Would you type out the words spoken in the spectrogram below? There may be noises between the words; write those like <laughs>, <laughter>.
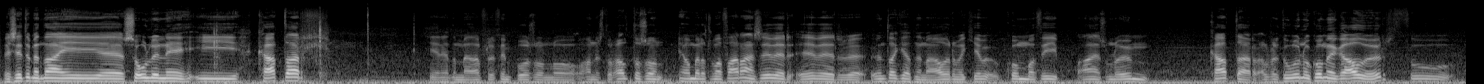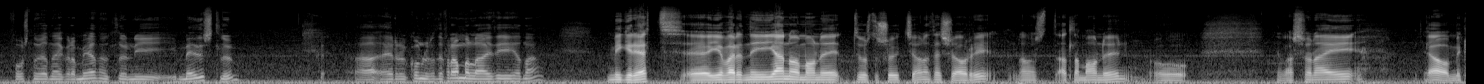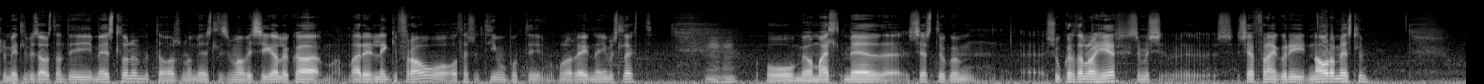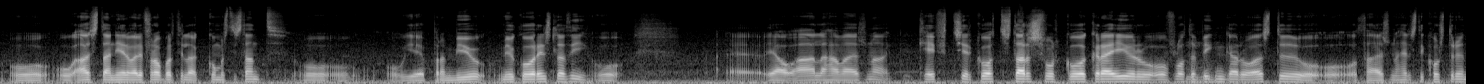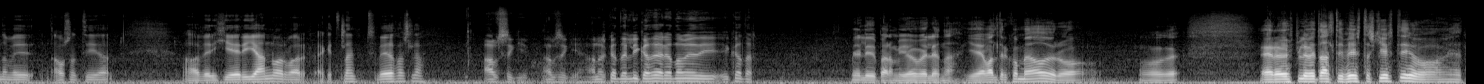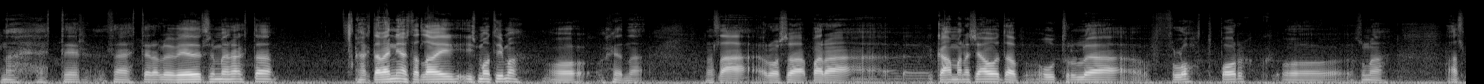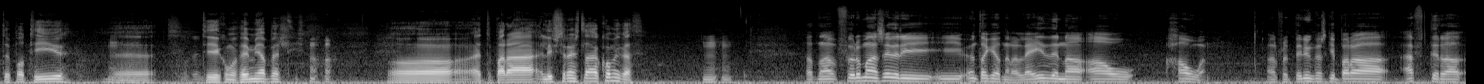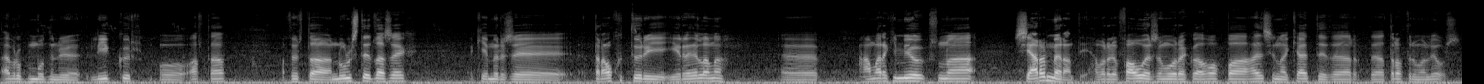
Við sittum hérna í eh, sólinni í Katar. Ég er hérna með Alfred Fimboðsson og Hannes Stór Haldursson. Hjá mér ætlum að fara aðeins yfir, yfir undakjarnina áður en við komum að því aðeins svona um Katar. Alfred, þú er nú komið eitthvað áður. Þú fóst nú hérna einhverja meðhundlun í, í meðslum. Það eru komin svolítið framalega í því hérna. Mikið rétt. Eh, Ég var hérna í janúarmánuði 2017 á þessu ári, náðast alla mánuðin og ég var svona í já, miklu millibins ástandi í meðslunum. Þetta var svona meðsli sem maður vissi ekki alveg hvað maður er lengi frá og, og þessum maður búinn að reyna ýmislegt Mm -hmm. og mér var mælt með eh, sérstökum sjúkarþjálfara hér sem er s- sérfræðingur í nárameðslum og, og aðstæðan hér var frábær til að komast í stand og, og, og ég er bara mjög, mjög góð reynslu af því og já, aðalega hafa þeir svona keift sér gott starfsfólk, góða græjur og, og flotta Mhm. byggingar og aðstöðu og, og, og það er svona helsti kosturinn að við ásandi að að vera hér í janúar var ekkert slæmt veðfarslega. Alls ekki, alls ekki. Hvernig er líka þeir hérna við í, í Katar? Mér líður bara mjög vel hérna. Ég hef aldrei komið áður og, og er að upplifa þetta allt í fyrsta skipti og hérna, þetta, er, þetta er alveg veður sem er hægt að, hægt að venjast allavega í, í smá tíma og hérna, náttúrulega rosa bara gaman að sjá þetta, ótrúlega flott borg og svona allt upp á tíu, eh, 10,5 jafnvel <laughs> og þetta er bara lífsreynsla að koma ykkar. Mm Þannig að förum aðeins yfir í, í undakjarnina, leiðina á HM. Alfred, byrjum kannski bara eftir að Evrópumótinu líkur og allt það. Það þurfti að núlstilla sig. Það kemur þessi dráttur í, í reyðlana. Uh, hann var ekki mjög svona sjarmerandi. Það var fáir sem voru eitthvað að hoppa hæðsina kæti þegar, þegar drátturum var ljós.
